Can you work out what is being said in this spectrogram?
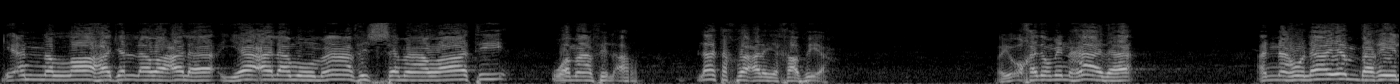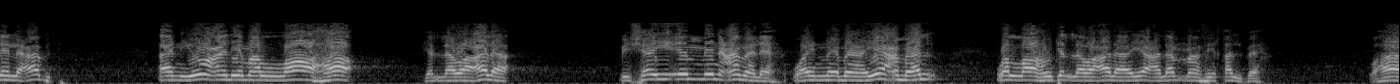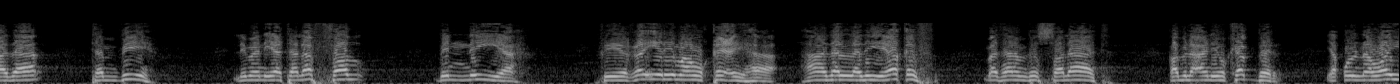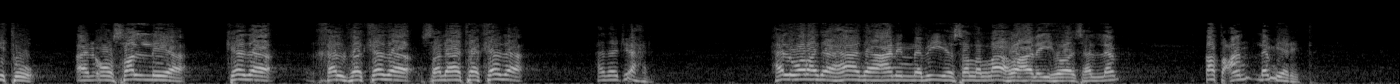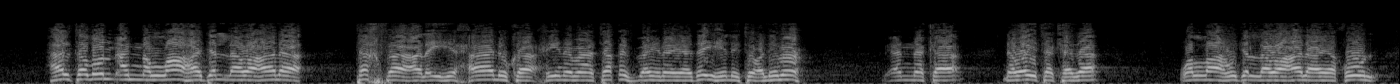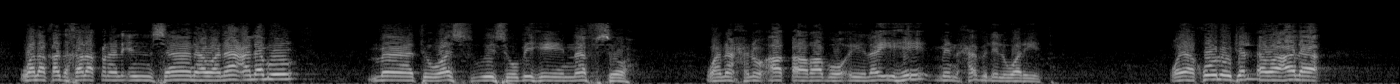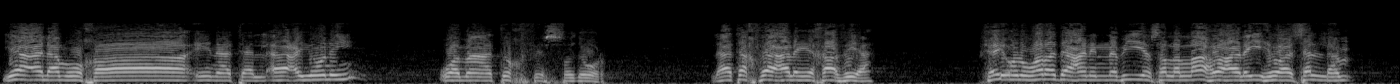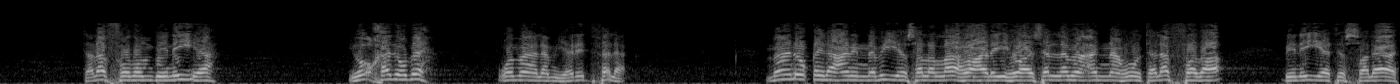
لأن الله جل وعلا يعلم ما في السماوات وما في الأرض. لا تخفى عليه خافية. ويؤخذ من هذا أنه لا ينبغي للعبد أن يعلم الله جل وعلا بشيء من عمله وإنما يعمل والله جل وعلا يعلم ما في قلبه. وهذا تنبيه لمن يتلفظ بالنية في غير موقعها. هذا الذي يقف مثلا في الصلاة قبل أن يكبر يقول نويت أن أصلي كذا خلف كذا صلاة كذا. هذا جهل. هل ورد هذا عن النبي صلى الله عليه وسلم؟ قطعا لم يرد. هل تظن أن الله جل وعلا تخفى عليه حالك حينما تقف بين يديه لتعلمه بأنك نويت كذا؟ والله جل وعلا يقول ولقد خلقنا الإنسان ونعلم ما توسوس به نفسه ونحن أقرب إليه من حبل الوريد. ويقول جل وعلا يعلم خائنة الأعين وما تخفي الصدور. لا تخفى عليه خافية. شيء ورد عن النبي صلى الله عليه وسلم تلفظ بنية يؤخذ به وما لم يرد فلا. ما نقل عن النبي صلى الله عليه وسلم أنه تلفظ بنية الصلاة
